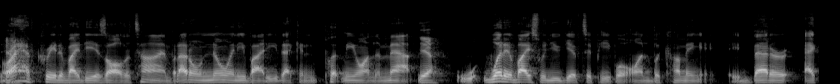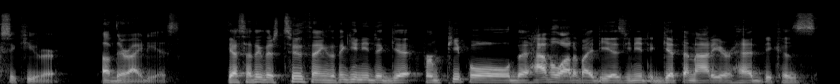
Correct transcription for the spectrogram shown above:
Yeah. Or I have creative ideas all the time, but I don't know anybody that can put me on the map. Yeah. W- what advice would you give to people on becoming a better executor of their ideas? Yes, I think there's two things. I think you need to get from people that have a lot of ideas, you need to get them out of your head because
